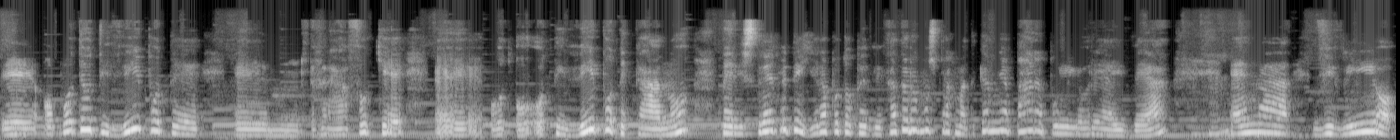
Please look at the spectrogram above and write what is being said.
ε, οπότε οτιδήποτε γράφω και ε, οτιδήποτε κάνω περιστρέφεται γύρω από το παιδί. Θα ήταν όμως πραγματικά μια πάρα πολύ ωραία ένα βιβλίο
